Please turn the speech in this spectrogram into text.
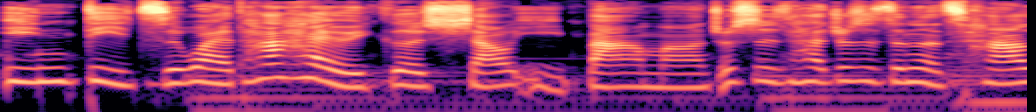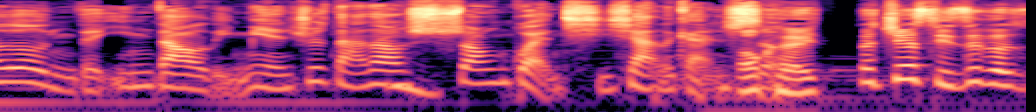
阴蒂之外，它还有一个小尾巴吗？就是它就是真的插入你的阴道里面，就达到双管齐下的感受。OK，那 Jessie 这个。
